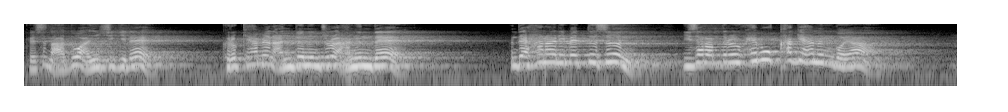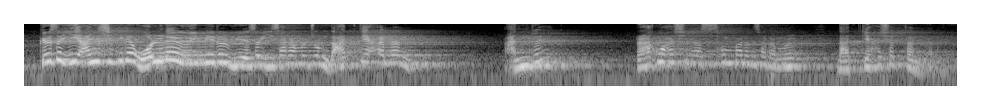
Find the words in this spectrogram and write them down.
그래서 나도 안식일에 그렇게 하면 안 되는 줄 아는데, 근데 하나님의 뜻은 이 사람들을 회복하게 하는 거야. 그래서 이 안식일의 원래 의미를 위해서 이 사람을 좀 낫게 하면 안 돼? 라고 하시면서 손 마른 사람을 낫게 하셨단 말이에요.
